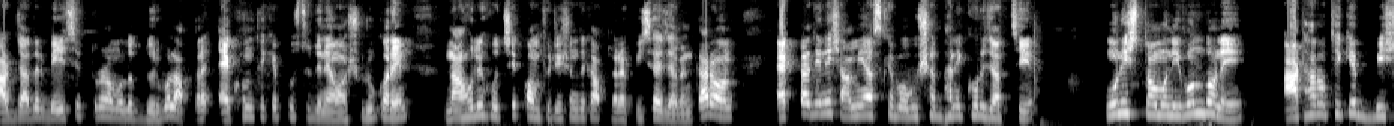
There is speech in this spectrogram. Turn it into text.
আর যাদের বেসিক তুলনামূলক দুর্বল আপনারা এখন থেকে প্রস্তুতি নেওয়া শুরু করেন। না হলে হচ্ছে কম্পিটিশন থেকে আপনারা পিছিয়ে যাবেন। কারণ একটা জিনিস আমি আজকে ভবিষ্যৎবাণী করে যাচ্ছি, উনিশতম নিবন্ধনে আঠারো থেকে বিশ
